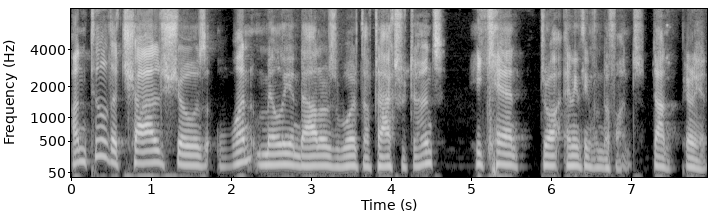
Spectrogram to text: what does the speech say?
until the child shows $1 million worth of tax returns, he can't draw anything from the funds. Done, period.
